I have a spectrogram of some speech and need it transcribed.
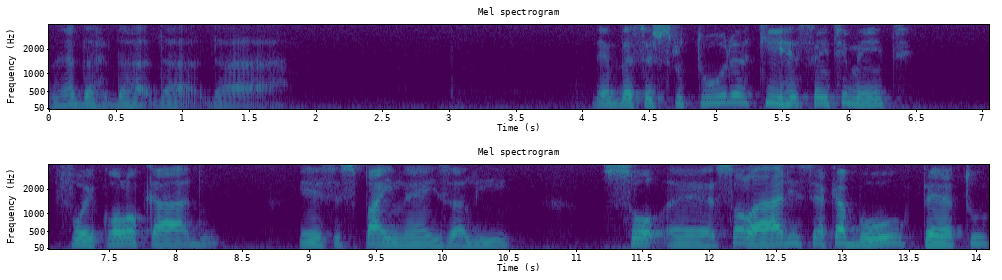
né, da, da, da, da dentro dessa estrutura que recentemente foi colocado esses painéis ali so, é, solares e acabou o teto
